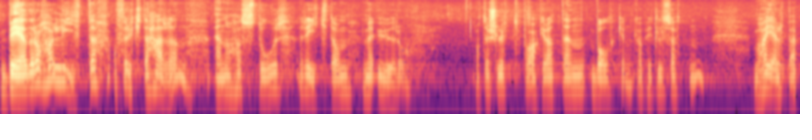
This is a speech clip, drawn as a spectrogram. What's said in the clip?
Bedre å ha lite og frykte Herren enn å ha stor rikdom med uro. Og til slutt, på akkurat den bolken, kapittel 17 Hva hjelper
